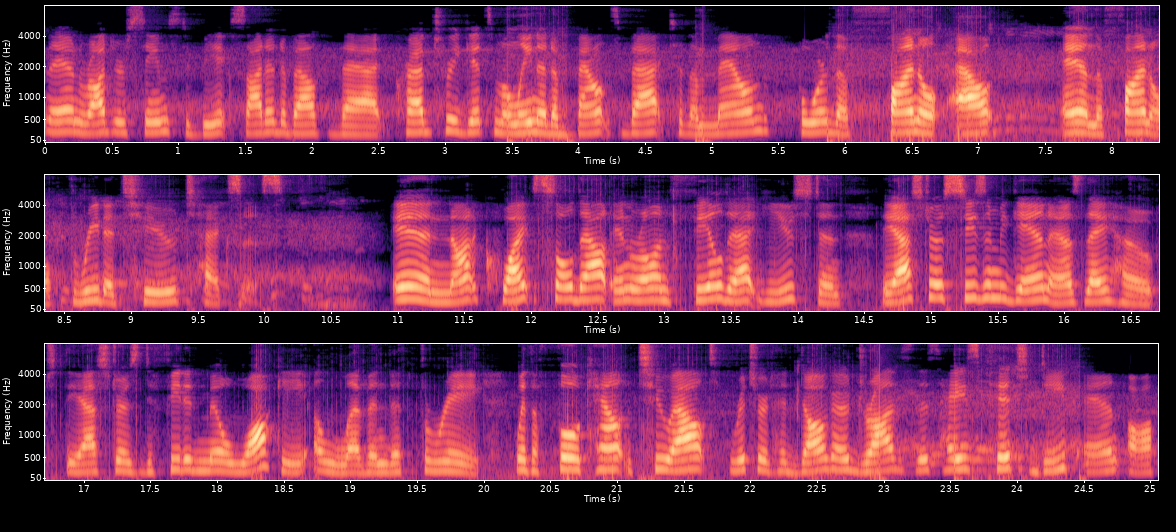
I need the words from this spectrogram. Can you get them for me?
And Rogers seems to be excited about that. Crabtree gets Molina to bounce back to the mound for the final out and the final 3 to 2 Texas. In not quite sold out Enron Field at Houston, the Astros season began as they hoped. The Astros defeated Milwaukee 11 to 3. With a full count and two out, Richard Hidalgo drives this Haynes pitch deep and off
